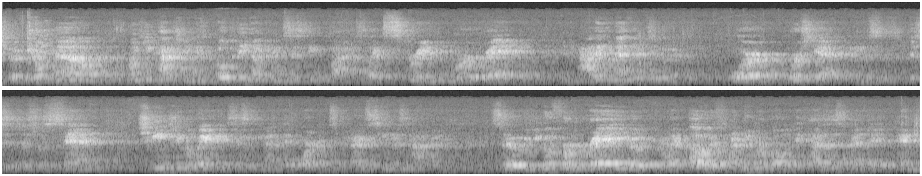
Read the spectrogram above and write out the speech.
So if you don't know, monkey patching is opening up an existing class like string or array and adding a method to it. Or worse yet, and this is, sin, changing the way the existing method works. And I've seen this happen. So you go for an array, you go, you're like, oh, it's an enumerable, it has this method, and you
